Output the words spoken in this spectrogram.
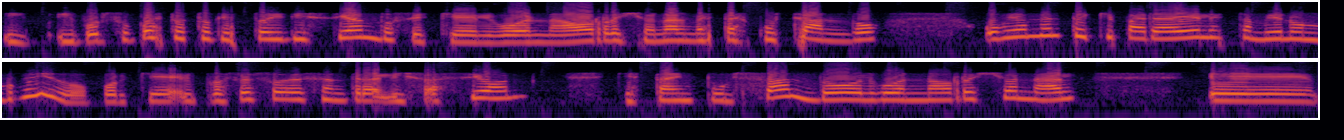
y, y por supuesto esto que estoy diciendo, si es que el gobernador regional me está escuchando, obviamente que para él es también un ruido, porque el proceso de centralización que está impulsando el gobernador regional eh,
